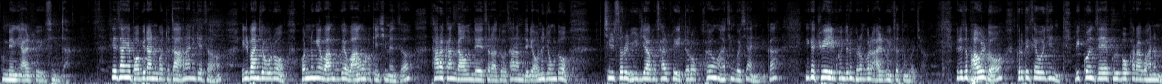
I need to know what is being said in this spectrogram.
분명히 알 수 있습니다. 세상의 법이라는 것도 다 하나님께서 일반적으로 권능의 왕국의 왕으로 계시면서 타락한 가운데에서라도 사람들이 어느 정도 질서를 유지하고 살 수 있도록 허용하신 것이 아닙니까? 그러니까 주의 일꾼들은 그런 걸 알고 있었던 거죠. 그래서 바울도 그렇게 세워진 위권세에 굴복하라고 하는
